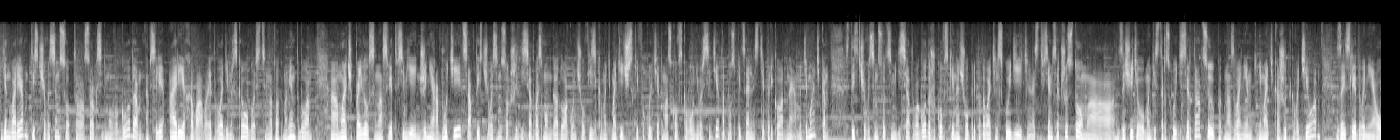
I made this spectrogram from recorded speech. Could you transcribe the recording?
января 1847 года в селе Орехово. Это Владимирская область на тот момент была. А мальчик появился на свет в семье инженера-путейца. В 1868 году окончил физико-математический факультет Московского университета по специальности прикладная математика. С 1870 года Жуковский начал преподавательскую деятельность. В 1976 а, защитил магистрскую диссертацию под названием «Кинематика жидкого тела» за исследование о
